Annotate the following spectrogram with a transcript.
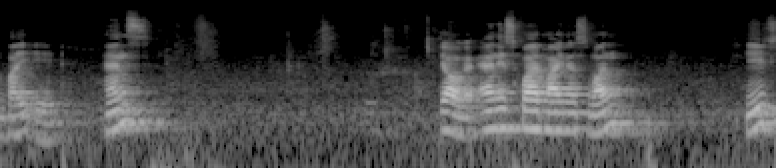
By eight. Hence क्या होगा? N square minus one is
